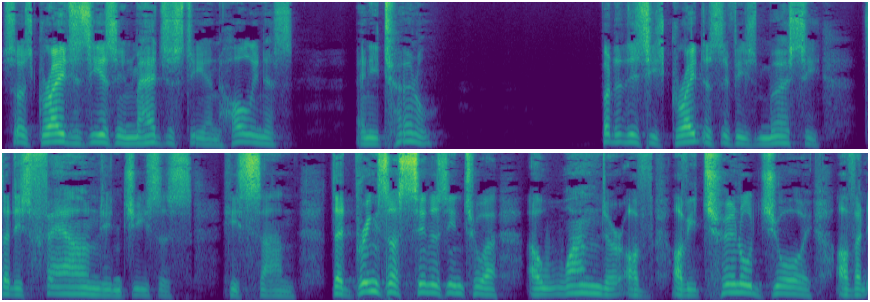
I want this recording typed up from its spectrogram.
So, as great as he is in majesty and holiness and eternal, but it is his greatness of his mercy that is found in Jesus, his Son, that brings us sinners into a, a wonder of, of eternal joy, of an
